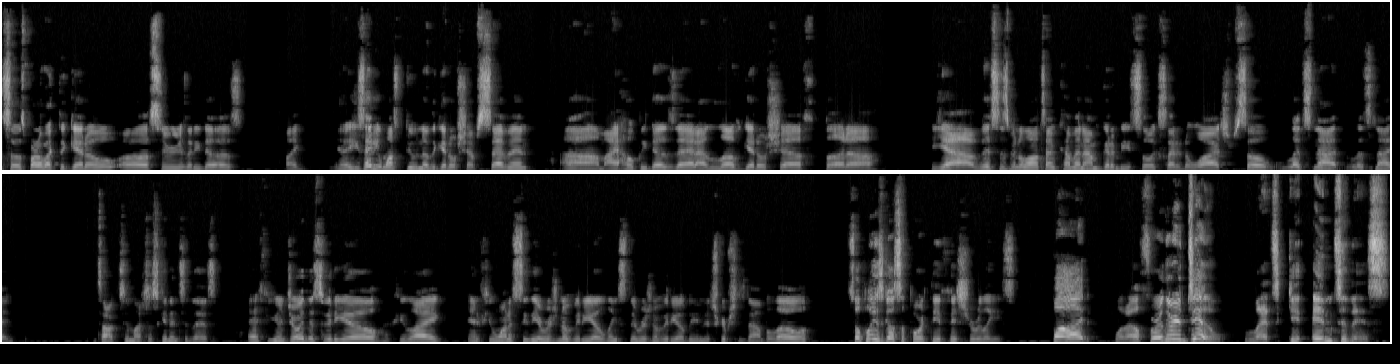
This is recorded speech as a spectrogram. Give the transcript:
so it's part of like the Ghetto uh series that he does. Like you know, he said he wants to do another Ghetto Chef Seven. Um, I hope he does that. I love Ghetto Chef, but uh, yeah, this has been a long time coming. I'm gonna be so excited to watch. So let's not let's not talk too much. Let's get into this. If you enjoyed this video, if you like, and if you want to see the original video, links to the original video will be in the descriptions down below. So please go support the official release. But without further ado, let's get into this.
